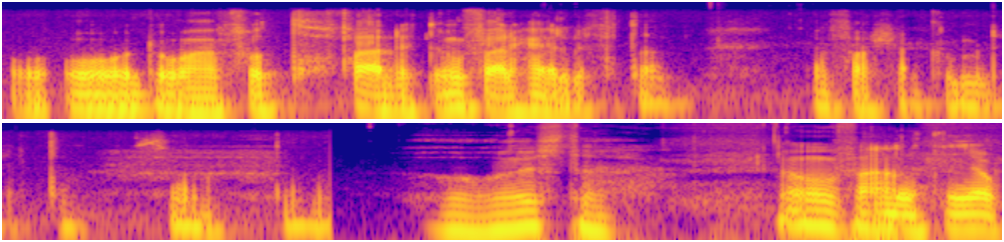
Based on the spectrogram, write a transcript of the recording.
och, och då har jag fått färdigt ungefär hälften när farsan kommer dit. Så det Åh, just det. Var fan. lite jobb.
